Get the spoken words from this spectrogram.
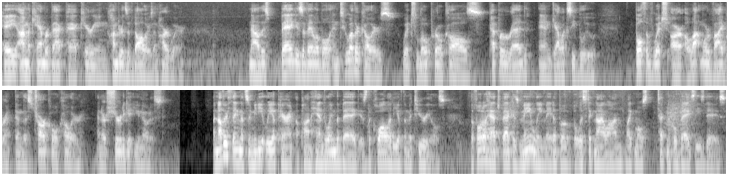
hey, I'm a camera backpack carrying hundreds of dollars in hardware. Now, this bag is available in two other colors, which Lowepro calls Pepper Red and Galaxy Blue, both of which are a lot more vibrant than this charcoal color and are sure to get you noticed. Another thing that's immediately apparent upon handling the bag is the quality of the materials. The photo hatchback is mainly made up of ballistic nylon, like most technical bags these days.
